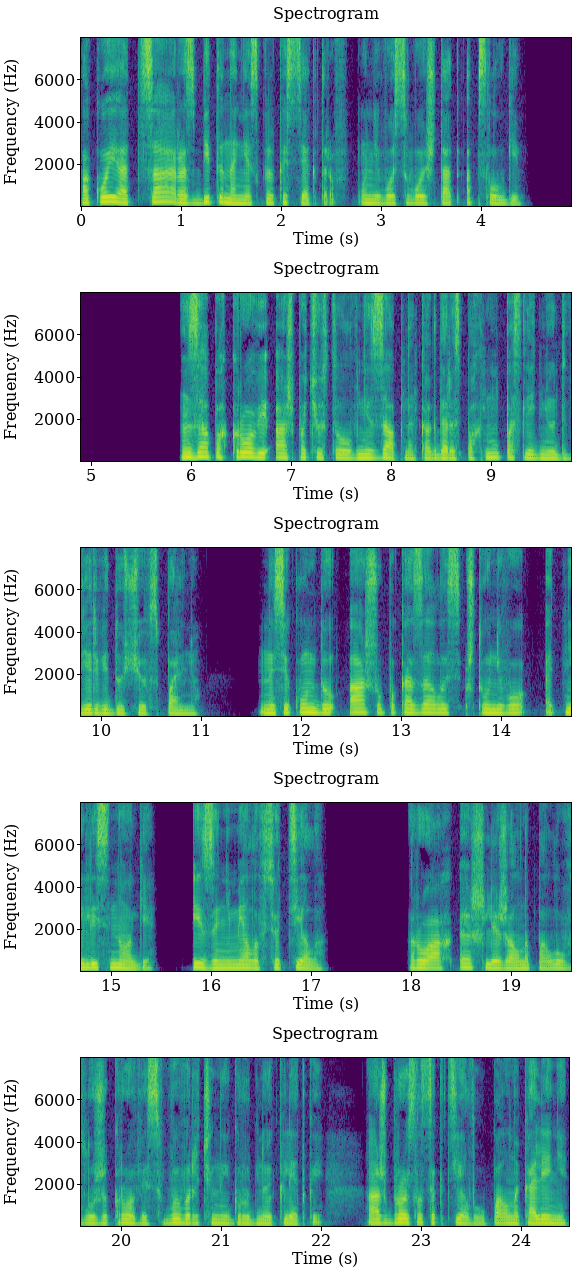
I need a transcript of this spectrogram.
Покои отца разбиты на несколько секторов. У него свой штат обслуги. Запах крови аж почувствовал внезапно, когда распахнул последнюю дверь, ведущую в спальню. На секунду Ашу показалось, что у него отнялись ноги, и занемело все тело. Руах Эш лежал на полу в луже крови с вывороченной грудной клеткой. Аш бросился к телу, упал на колени.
